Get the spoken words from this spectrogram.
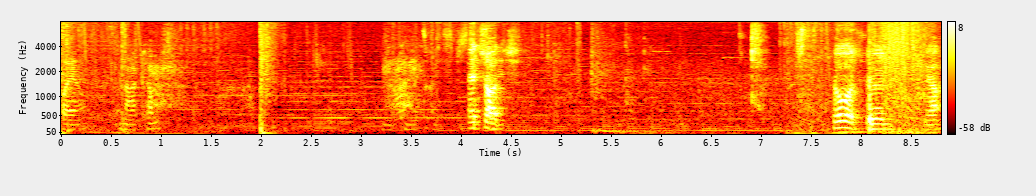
War ja Nahkampf. Headshot. So, schön. Ja.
